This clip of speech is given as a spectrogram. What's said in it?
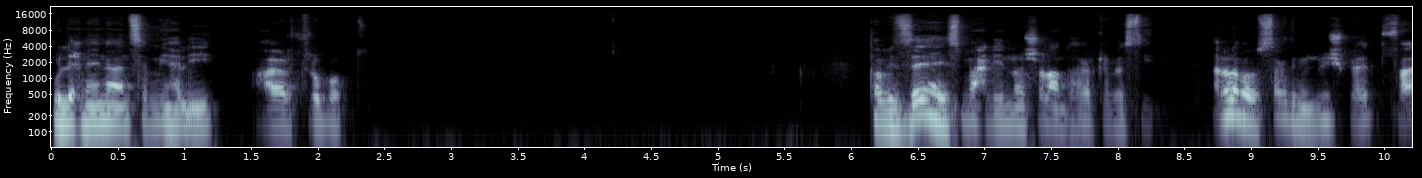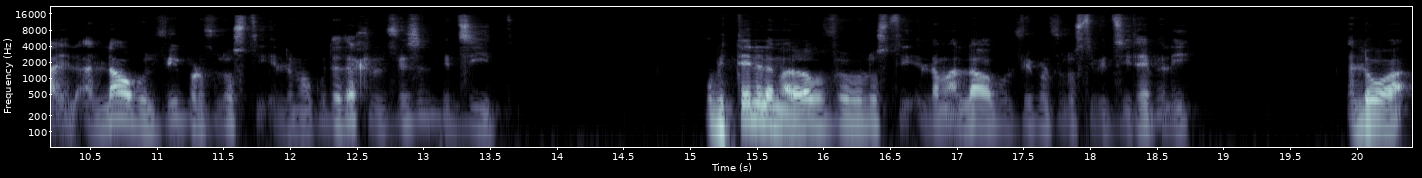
واللي إحنا هنا هنسميها الايه higher throughput. طب إزاي هيسمح لي ان أنا اشتغل عند higher capacity أنا لما بستخدم ال mesh pad فال allowable vapor velocity اللي موجودة داخل ال vessel بتزيد. وبالتالي لما allowable vapor velocity لما allowable vapor velocity بتزيد هيبقى الايه اللي هو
